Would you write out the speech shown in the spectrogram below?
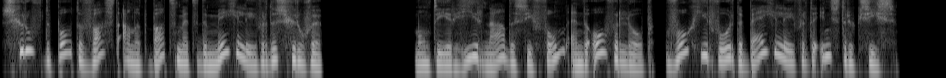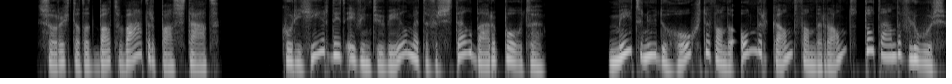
Schroef de poten vast aan het bad met de meegeleverde schroeven. Monteer hierna de sifon en de overloop. Volg hiervoor de bijgeleverde instructies. Zorg dat het bad waterpas staat. Corrigeer dit eventueel met de verstelbare poten. Meet nu de hoogte van de onderkant van de rand tot aan de vloer.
